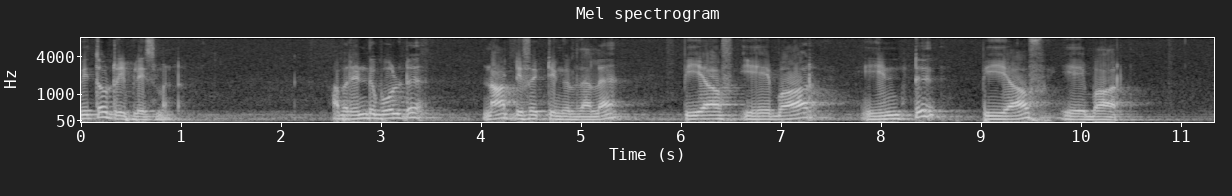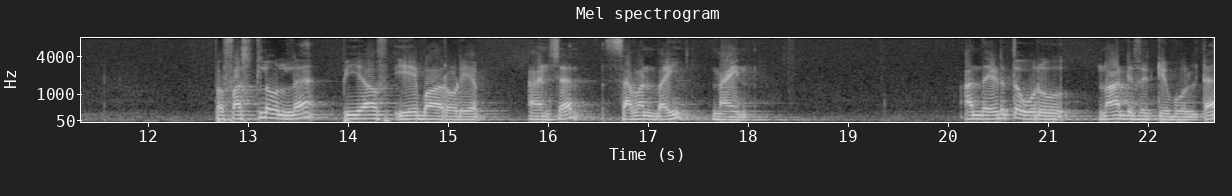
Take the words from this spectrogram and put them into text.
வித்தவுட் ரீப்ளேஸ்மெண்ட் அப்போ ரெண்டு போல்ட்டு நாட் டிஃபெக்டிவ்ங்கிறதால P of A bar into P of A bar இப்போ ஃபஸ்ட்டில் உள்ள பி ஆஃப் ஏ பாரோடைய ஆன்சர் செவன் பை நைன் அந்த எடுத்த ஒரு நாட் டிஃபெக்டிவ் போல்ட்டை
